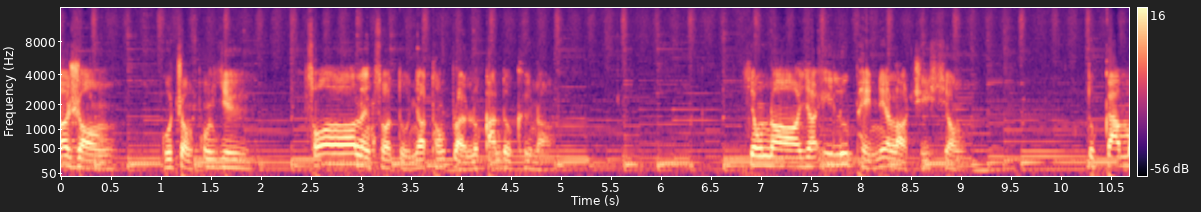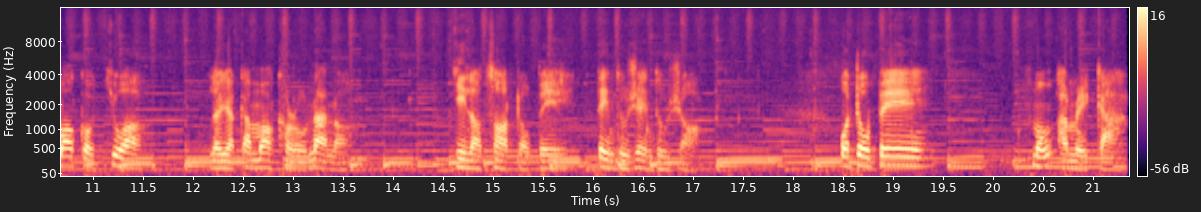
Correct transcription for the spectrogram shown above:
do rong cú trồng phong dư, xóa lên số tụ nhau thông bởi lúc ăn đồ khứ nó. Xong nó do ít lúc phê nè lọ trí xong tụ ca mò cổ chua là do cá mò corona nó. Chỉ là cho đồ bê, tên tu gen tu rõ ô đồ bê mong America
